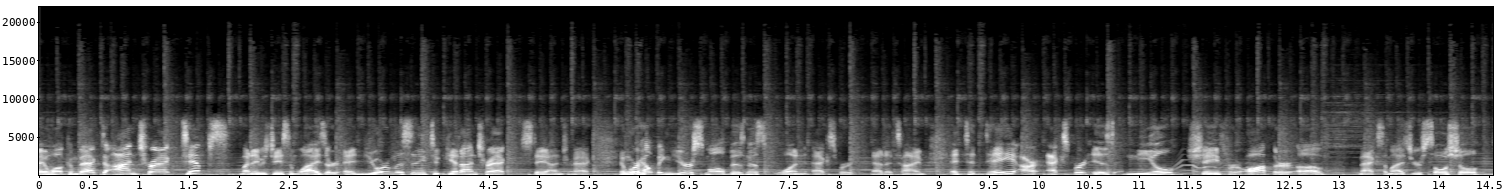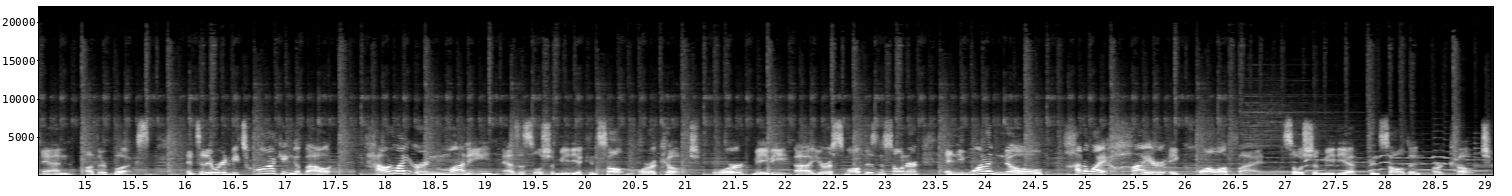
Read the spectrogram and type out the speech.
Hi, and welcome back to On Track Tips. My name is Jason Weiser, and you're listening to Get On Track, Stay On Track. And we're helping your small business one expert at a time. And today, our expert is Neil Schaefer, author of Maximize Your Social and other books. And today, we're going to be talking about how do I earn money as a social media consultant or a coach? Or maybe uh, you're a small business owner and you want to know how do I hire a qualified social media consultant or coach?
